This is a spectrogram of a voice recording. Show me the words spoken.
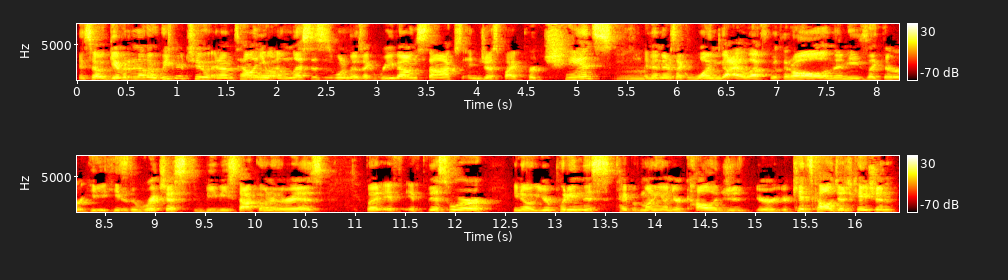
And so give it another week or two, and I'm telling Yeah. you, unless this is one of those like rebound stocks, and just by perchance, Mm. and then there's like one guy left with it all, and then he's like the he, he's the richest BB stock owner there is. But if if this were you know you're putting this type of money on your college your your kid's college education,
